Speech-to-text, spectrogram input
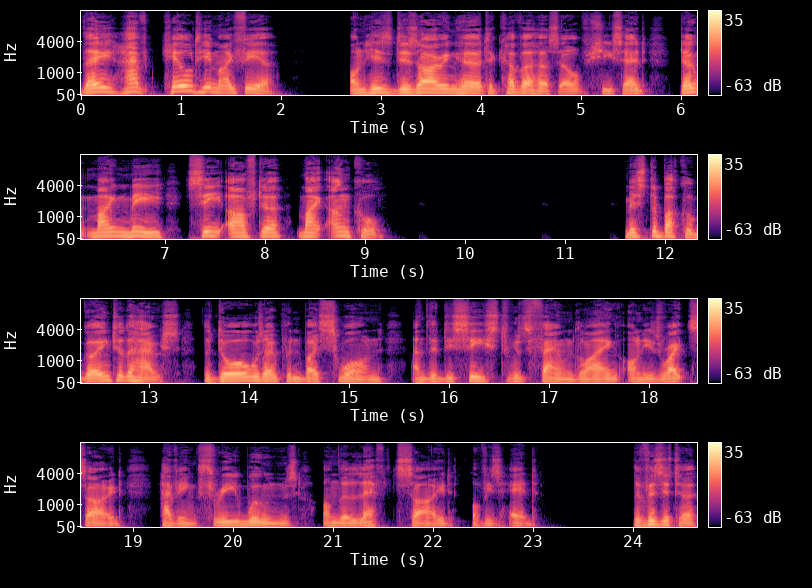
They have killed him, I fear. On his desiring her to cover herself, she said, Don't mind me, see after my uncle. Mr. Buckle, going to the house, the door was opened by Swan, and the deceased was found lying on his right side, having three wounds on the left side of his head. The visitor,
